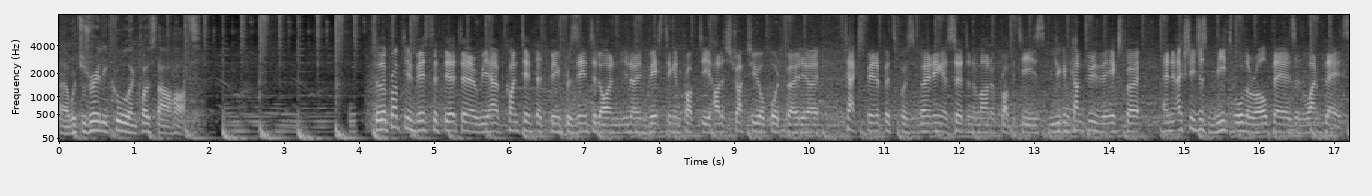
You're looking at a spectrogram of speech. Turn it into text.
uh, which is really cool and close to our hearts. So the Property Investor Theatre, we have content that's being presented on, you know, investing in property, how to structure your portfolio, tax benefits for owning a certain amount of properties. You can come through the expo and actually just meet all the role players in one place.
